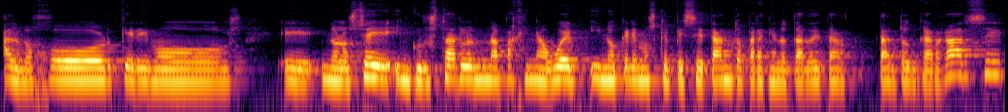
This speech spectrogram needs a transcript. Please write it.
a lo mejor queremos, eh, no lo sé, incrustarlo en una página web y no queremos que pese tanto para que no tarde tanto en cargarse.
